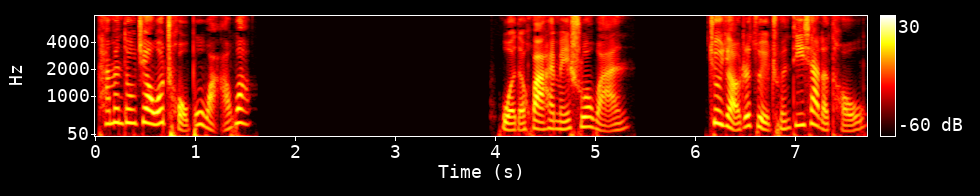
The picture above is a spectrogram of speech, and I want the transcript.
他们都叫我丑布娃娃。我的话还没说完，就咬着嘴唇低下了头。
